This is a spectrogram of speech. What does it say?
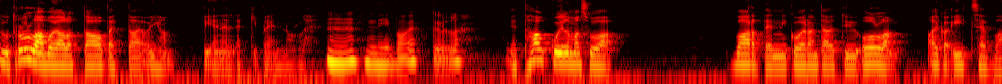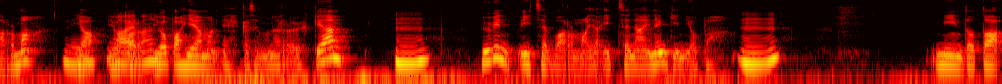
mutta rullaa voi aloittaa opettaa jo ihan pienellekin pennulle. Mm, niin voi, kyllä. Että haukkuilmaisua varten niin koiran täytyy olla aika itsevarma niin, ja jopa, jopa hieman ehkä semmoinen röyhkeä. Mm. Hyvin itsevarma ja itsenäinenkin jopa. Mm. Niin tota,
